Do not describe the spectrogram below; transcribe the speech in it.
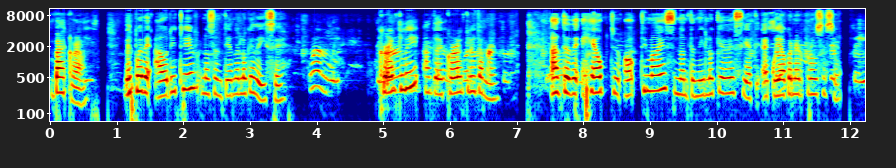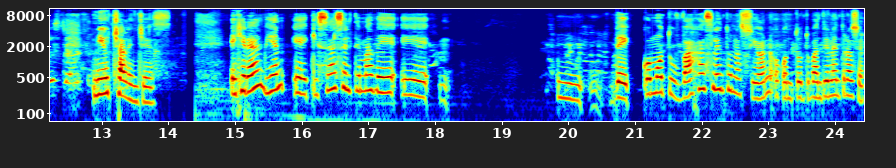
background. Después de auditive, no se entiende lo que dice. Currently, antes de currently también. Antes de help to optimize, no entendí lo que decía. Eh, Cuidado con la pronunciación. New challenges. En general, bien, eh, quizás el tema de, eh, mm, de cómo tú bajas la entonación o cuando tú mantienes la entonación.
